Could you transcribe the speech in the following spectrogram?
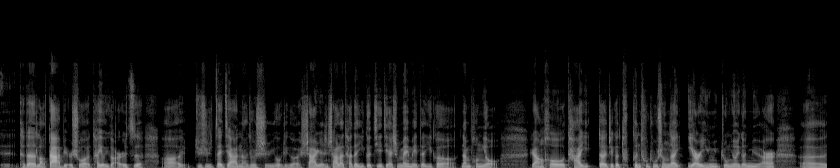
呃他的老大，比如说他有一个儿子，呃，就是在家呢，就是有这个杀人，杀了他的一个姐姐还是妹妹的一个男朋友，然后他的这个土跟土著生的一儿一女中有一个女儿，呃，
